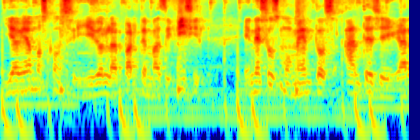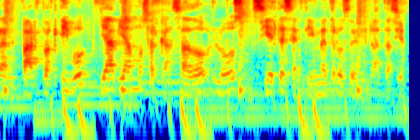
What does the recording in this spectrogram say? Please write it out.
ya habíamos conseguido la parte más difícil. En esos momentos, antes de llegar al parto activo, ya habíamos alcanzado los 7 centímetros de dilatación.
